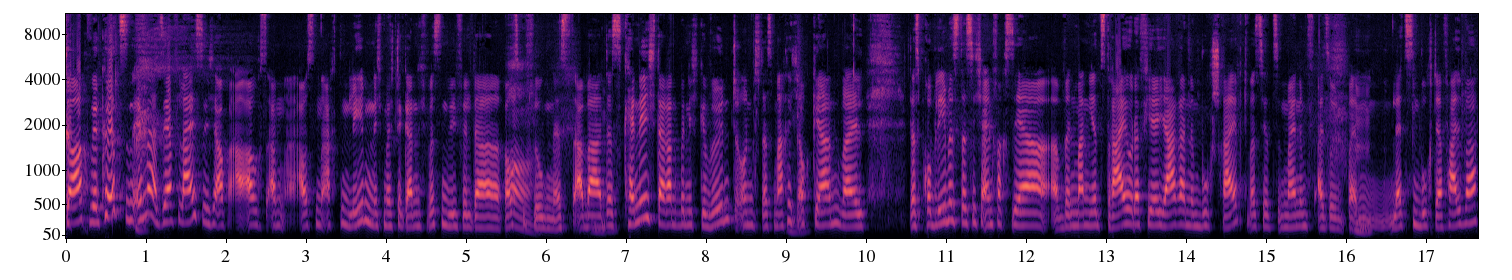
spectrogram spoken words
Doch, wir kürzen immer sehr fleißig, auch aus, aus dem achten Leben. Ich möchte gar nicht wissen, wie viel da rausgeflogen oh. ist. Aber das kenne ich, daran bin ich gewöhnt und das mache ich auch gern, weil das Problem ist, dass ich einfach sehr, wenn man jetzt drei oder vier Jahre an einem Buch schreibt, was jetzt in meinem, also beim mhm. letzten Buch der Fall war,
